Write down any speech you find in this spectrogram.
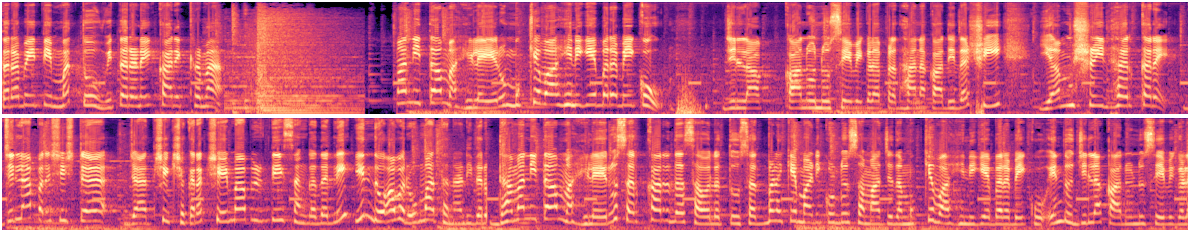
ತರಬೇತಿ ಮತ್ತು ವಿತರಣೆ ಕಾರ್ಯಕ್ರಮ. ಮನಿತ ಮಹಿಳೆಯರು ಮುಖ್ಯವಾಹಿನಿಗೆ ಬರಬೇಕು. ಜಿಲ್ಲಾ ಕಾನೂನು ಸೇವೆಗಳ ಪ್ರಧಾನ ಕಾರ್ಯದರ್ಶಿ ಎಂ ಶ್ರೀಧರ್ ಕರೆ. ಜಿಲ್ಲಾ ಪರಿಶಿಷ್ಟ ಜಾತಿ ಶಿಕ್ಷಕರ ಕ್ಷೇಮಾಭಿವೃದ್ಧಿ ಸಂಘದಲ್ಲಿ ಇಂದು ಅವರು ಮಾತನಾಡಿದರು. ಧಮನಿತ ಮಹಿಳೆಯರು ಸರ್ಕಾರದ ಸವಲತ್ತು ಸದ್ಬಳಕೆ ಮಾಡಿಕೊಂಡು ಸಮಾಜದ ಮುಖ್ಯವಾಹಿನಿಗೆ ಬರಬೇಕು ಎಂದು ಜಿಲ್ಲಾ ಕಾನೂನು ಸೇವೆಗಳ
